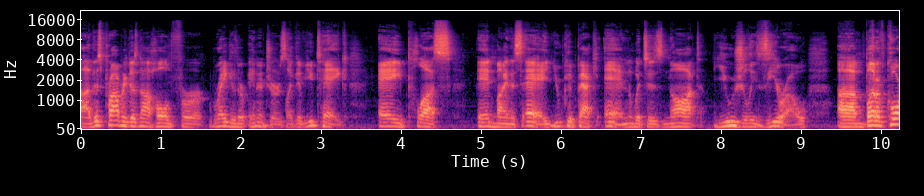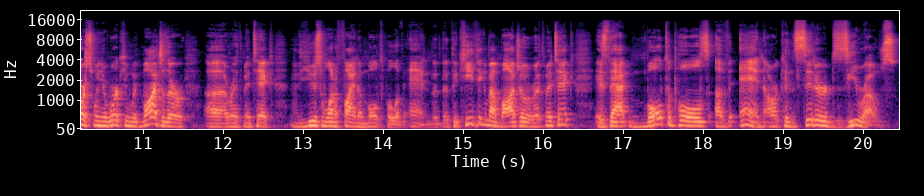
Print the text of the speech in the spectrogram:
uh, this property does not hold for regular integers. Like if you take a plus n minus a, you get back n, which is not usually zero. Um, but of course, when you're working with modular uh, arithmetic, you just want to find a multiple of n. The, the, the, key thing about modular arithmetic is that multiples of n are considered zeros.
